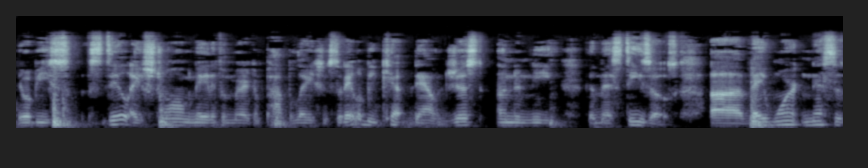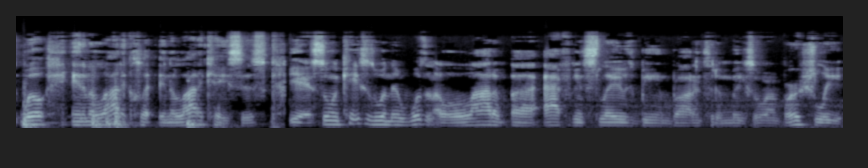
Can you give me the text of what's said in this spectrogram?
there would be s- still a strong Native American population, so they would be kept down just underneath the mestizos. Uh, they weren't necessary. Well, and in a lot of cl- in a lot of cases, yeah. So in cases when there wasn't a lot of uh, African slaves being brought into the mix, or virtually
